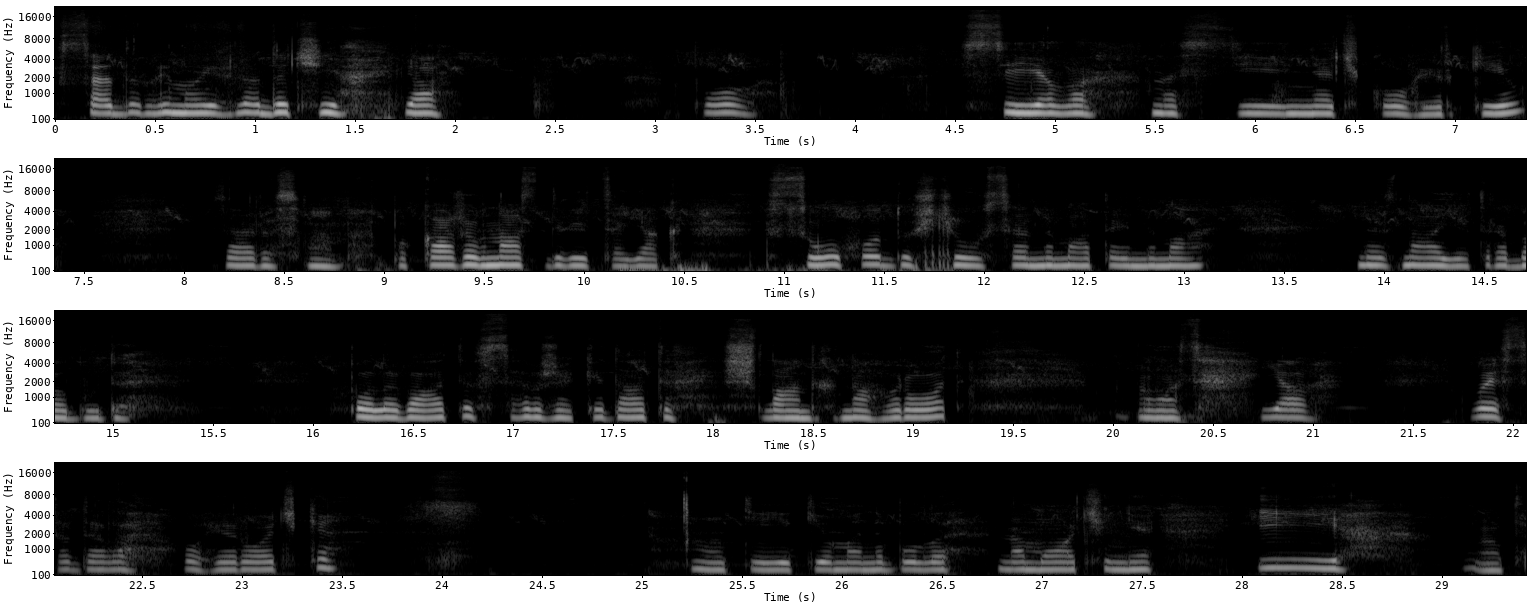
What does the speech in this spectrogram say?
Все, дорогі мої глядачі, я посіяла насіннячко огірків. Зараз вам покажу. В нас, дивіться, як сухо, дощу все нема та й нема. Не знаю, треба буде поливати все, вже кидати шланг на город. Ось, Я висадила огірочки, ті, які в мене були намочені. І от,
